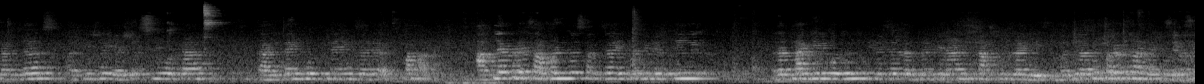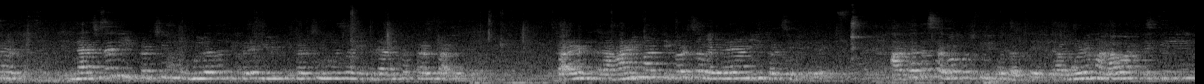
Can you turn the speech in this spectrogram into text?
लग्न अतिशय यशस्वी होतात काही काही होत नाही. जर पहा आपल्याकडेच आपण जर समजा एखादी व्यक्ती रत्नागिरीवरून तिने जर लग्न केलं आणि नागपूरला गेली मग तिला तर फरक जाणवतो कसं नॅचरली इकडची मुलं जर तिकडे गेली तिकडची मुलं जर इकडे आली तर फरक लागतो कारण राहणीमान तिकडचं वेगळं आहे आणि इकडचं वेगळं आहे. आता तर सर्व गोष्टी होतात आहे त्यामुळे मला वाटते की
